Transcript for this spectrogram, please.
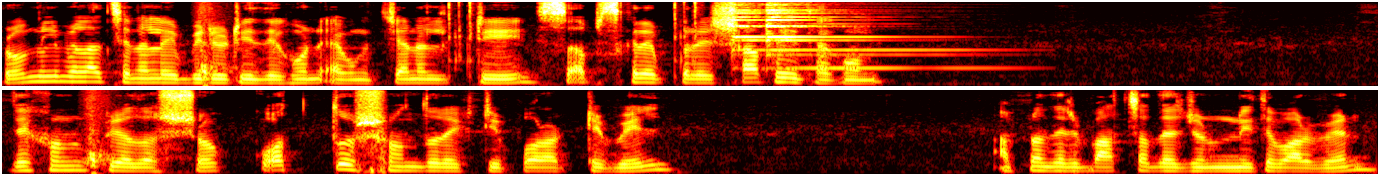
রঙিল মেলা চ্যানেলের ভিডিওটি দেখুন এবং চ্যানেলটি সাবস্ক্রাইব করে সাথেই থাকুন। দেখুন, প্রিয় দর্শক, কত সুন্দর একটি পড়ার টেবিল আপনাদের বাচ্চাদের জন্য নিতে পারবেন।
